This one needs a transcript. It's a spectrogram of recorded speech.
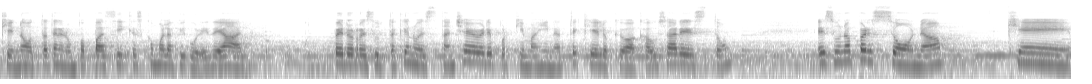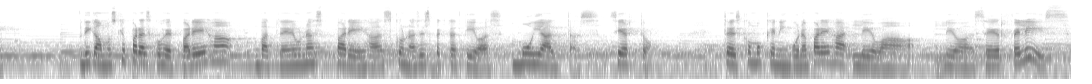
que nota tener un papá así, que es como la figura ideal. Pero resulta que no es tan chévere porque imagínate que lo que va a causar esto es una persona que, digamos que para escoger pareja, va a tener unas parejas con unas expectativas muy altas, ¿cierto? Entonces como que ninguna pareja le va, le va a hacer feliz,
